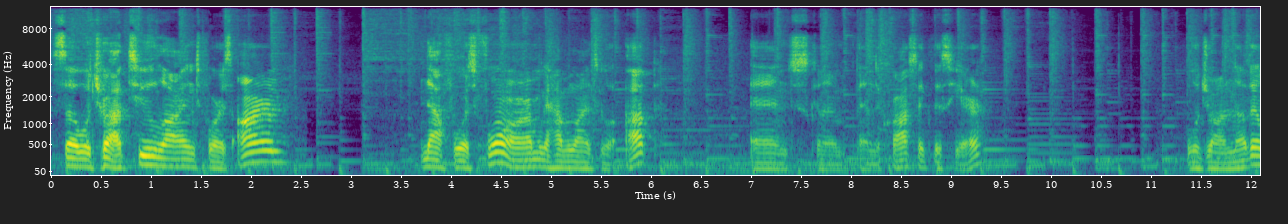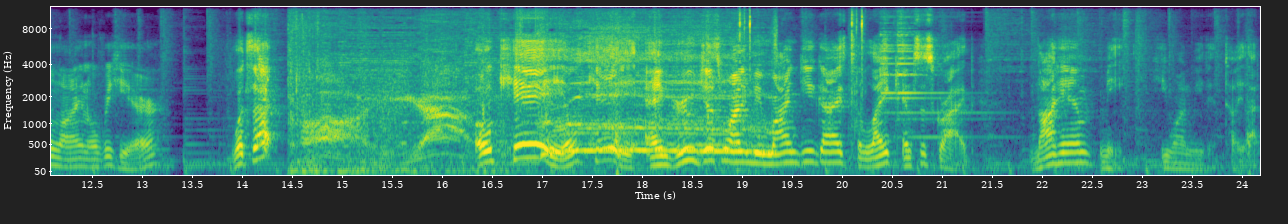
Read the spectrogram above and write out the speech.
So we'll draw two lines for his arm. Now for his forearm, we're gonna have lines go up and just gonna bend across like this here. We'll draw another line over here. What's that? Oh, Okay, okay. And Groot just wanted to remind you guys to like and subscribe. Not him, me. He wanted me to tell you that.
